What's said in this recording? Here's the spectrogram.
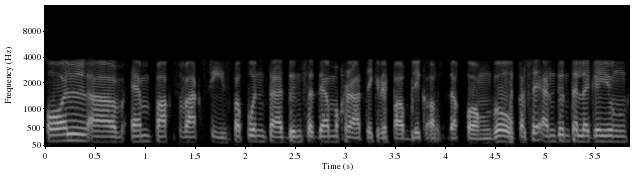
all uh, Mpox vaccines papunta dun sa Democratic Republic of the Congo. Kasi andun talaga yung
